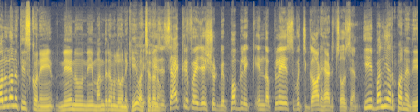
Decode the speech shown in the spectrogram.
బలులను తీసుకొని నేను నీ మందిరంలోనికి వచ్చేదను His sacrifices should be public in the place which God had chosen. ఈ బలి అర్పణ అనేది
